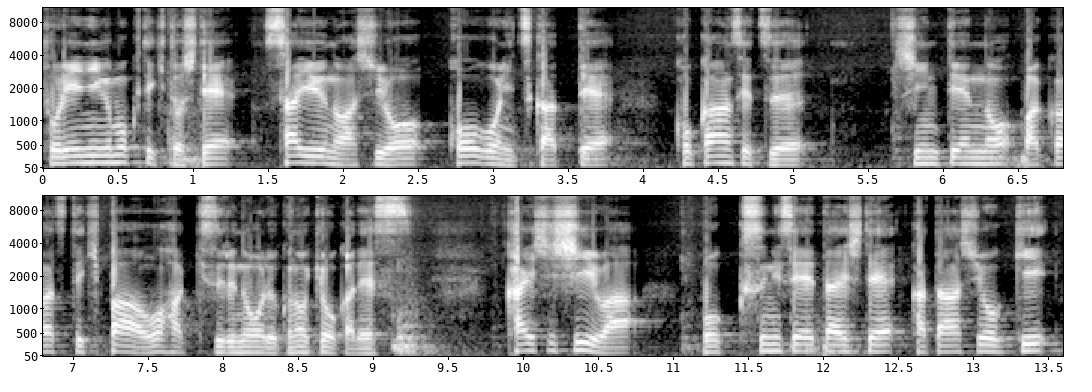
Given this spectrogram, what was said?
トレーニング目的として左右の足を交互に使って股関節伸展の爆発的パワーを発揮する能力の強化です。開始 C はボックスに正対して片足を置き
